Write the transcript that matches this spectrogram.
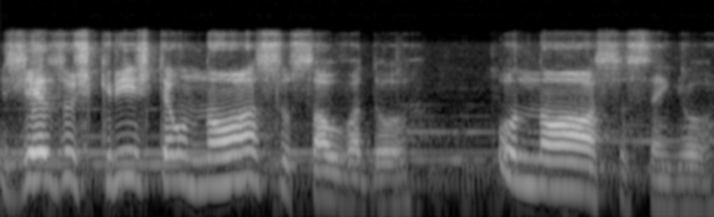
Jesus Cristo é o nosso Salvador, o nosso Senhor.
